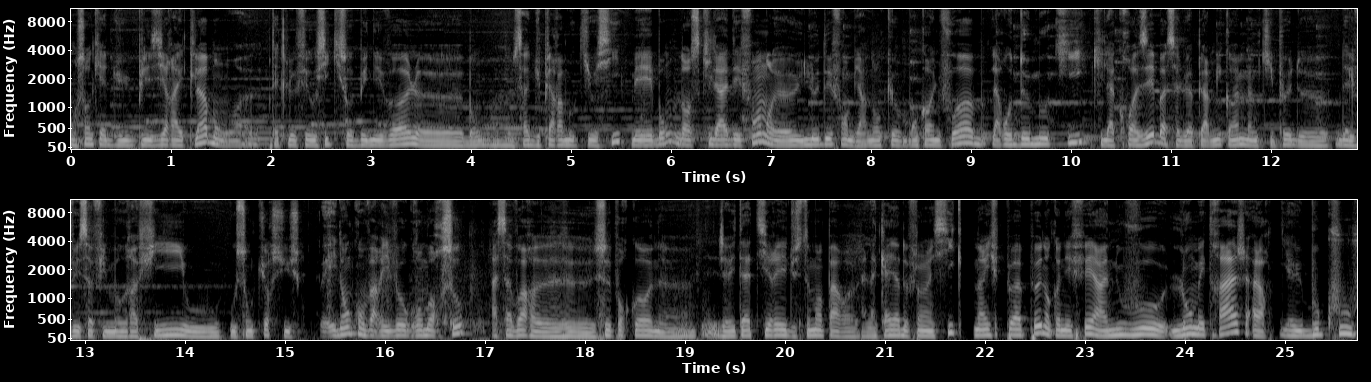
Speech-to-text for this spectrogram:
on sent qu'il y a du plaisir à être là. Bon, euh, peut-être le fait aussi qu'il soit bénévole, euh, bon, euh, ça a dû plaire Moki aussi. Mais bon, dans ce qu'il a à défendre, euh, il le défend bien. Donc, euh, encore une fois, la route de Moki qu'il a croisée, bah, ça lui a permis quand même un petit peu d'élever sa filmographie ou, son cursus. Et donc, on va arriver au gros morceau, à savoir euh, ce pourquoi j'avais été attiré justement par la carrière de Florian Essic. On arrive peu à peu, donc en effet, à un nouveau long métrage. Alors, il y a eu beaucoup,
